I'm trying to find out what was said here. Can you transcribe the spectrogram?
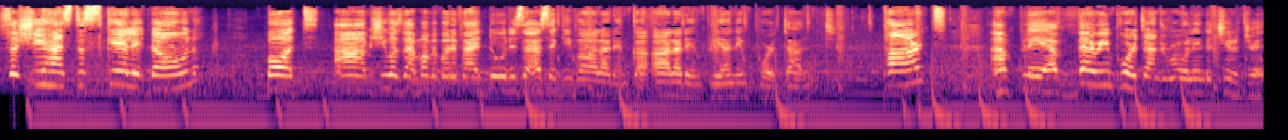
So she has to scale it down. But um, she was like, Mommy, but if I do this, I say give all of them, because all of them play an important part and play a very important role in the children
